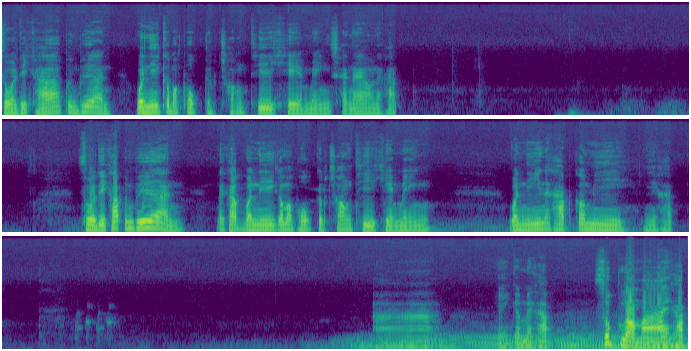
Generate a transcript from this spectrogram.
สวัสดีครับเพื่อนๆ วันนี้ก็มาพบกับช่อง TK m e n g Channel นะครับ สวัสดีครับเพื่อนๆ นะครับ วันนี้ก็มาพบกับช่อง TK m e n g วันนี้นะครับก็มีนี่ครับ อ่า เห็นกันไหมครับ ซุปหน่อไม้ครับ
